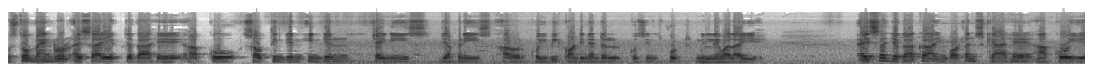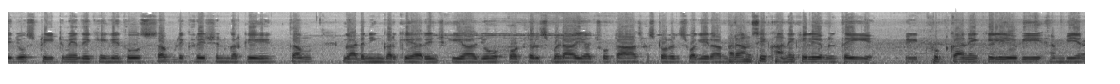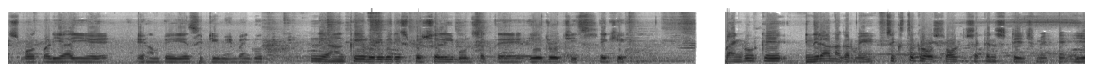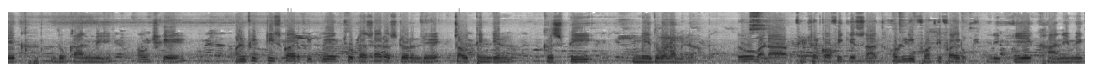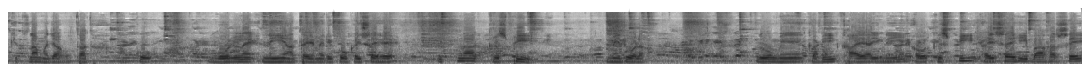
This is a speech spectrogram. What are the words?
दोस्तों, बेंगलोर ऐसा एक जगह है। आपको South Indian Indian, Chinese, Japanese और कोई भी कॉन्टिनेंटल कुसिन फ़ूड मिलने वाला ही है। ऐसा जगह का इम्पोर्टेंस क्या है, आपको ये जो स्ट्रीट में देखेंगे तो सब डेकोरेशन करके, एकदम गार्डनिंग करके अरेंज किया, जो होटल्स बड़ा या छोटा रेस्टोरेंट्स वगैरह आराम से खाने के लिए मिलते ही है। स्ट्रीट फ़ूड खाने के लिए भी एम्बियंस बहुत बढ़िया ही है। यहाँ पे ये सिटी में बेंगलुरु में यहाँ के वेरी वेरी स्पेशली बोल सकते हैं, ये जो चीज़, देखिए। बेंगलुरु के इंदिरा नगर में six cross road second stage में एक दुकान में पहुँच के 150 स्क्वायर फीट में एक छोटा सा रेस्टोरेंट है South Indian crispy medu vada मिला तो वड़ा फ़िल्टर कॉफ़ी के साथ ओनली फोर्टी फाइव रुपये ये खाने में कितना मज़ा होता था। आपको बोलने नहीं आता है मेरे को कैसे है। इतना क्रिस्पी मेदू वड़ा जो मैं कभी खाया ही नहीं और क्रिस्पी ऐसा ही बाहर से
